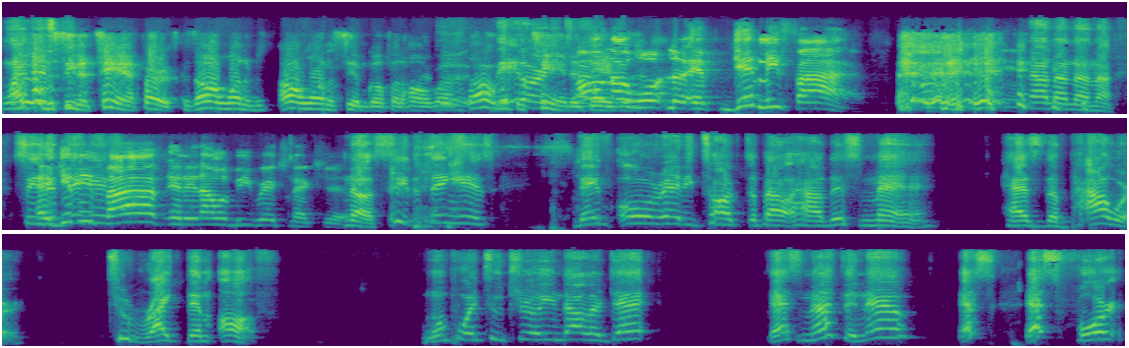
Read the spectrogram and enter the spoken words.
I want to see the 10 first because I don't want to. I don't want to see him go for the home run. Look, Start with the 10. told- Oh and no! then look, if, give me five. no no no no. See hey, give me is- five, and then I'm gonna be rich next year. No, see the thing is, they've already talked about how this man has the power to write them off. 1.2 trillion dollar debt. That's nothing now. That's that's four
